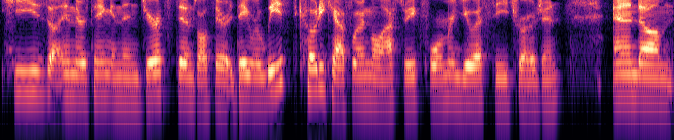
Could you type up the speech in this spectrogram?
he's in their thing, and then Jarrett Stidham's out there. They released Cody Kessler in the last week, former USC Trojan, and um,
